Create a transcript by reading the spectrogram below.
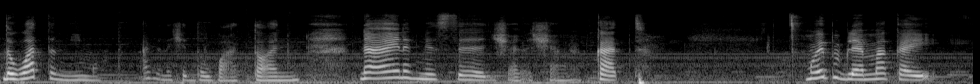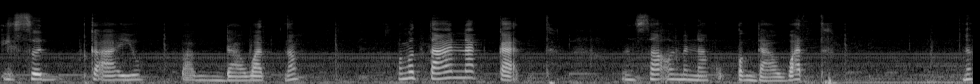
the what nimo. Ano na siya, the waton na ay nag-message ano siya nga cut may problema kay lisod kaayo pagdawat no pangutana cut unsaon man nako pagdawat. No?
